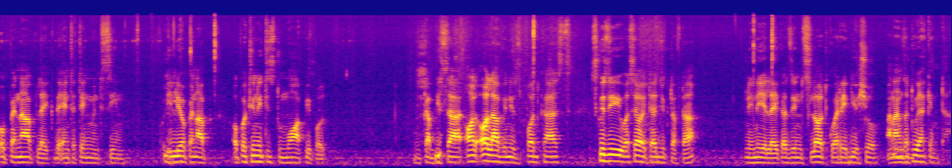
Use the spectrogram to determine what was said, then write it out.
open up like the entertainment scene. Mm. ili open up opportunities to more people. Kabisa all, all avenues podcast siku hizi wase wahitaji kutafuta nini like as in slot kwa radio show. Anaanza tu yake mtaani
